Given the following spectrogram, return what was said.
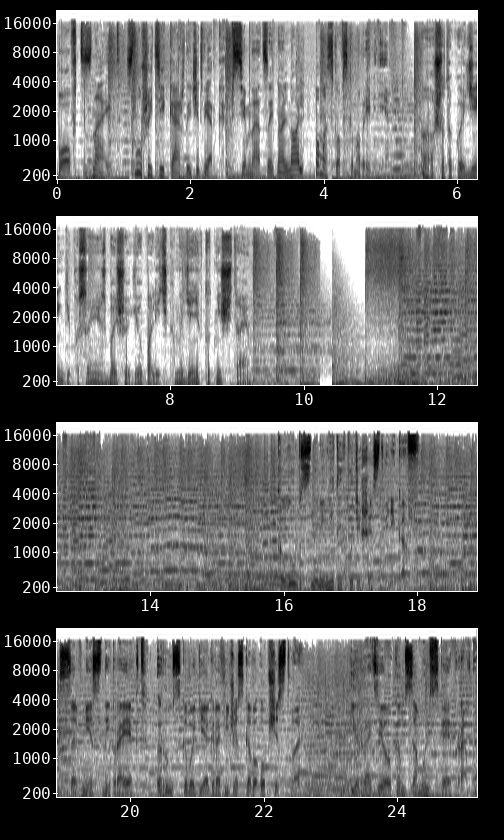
«Бофт знает». Слушайте каждый четверг в 17.00 по московскому времени. А что такое деньги по сравнению с большой геополитикой? Мы денег тут не считаем. Клуб знаменитых путешественников. Совместный проект Русского географического общества и радио «Комсомольская правда».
